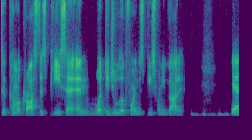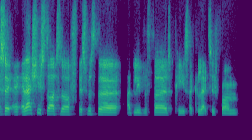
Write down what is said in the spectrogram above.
to come across this piece and, and what did you look for in this piece when you got it? Yeah, so it actually started off. This was the, I believe, the third piece I collected from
